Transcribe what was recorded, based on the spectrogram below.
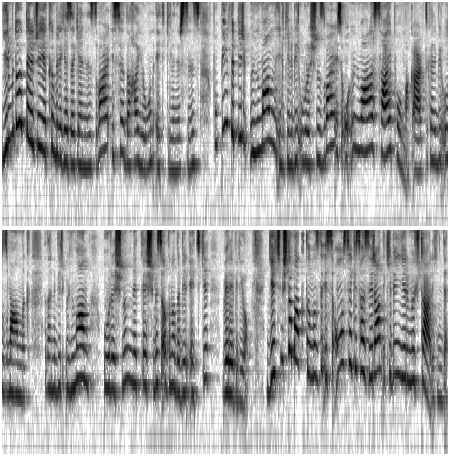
24 dereceye yakın bir gezegeniniz var ise daha yoğun etkilenirsiniz olabilirsiniz. Bu bir de bir ünvanla ilgili bir uğraşınız var. İşte o ünvana sahip olmak artık hani bir uzmanlık ya da hani bir ünvan uğraşının netleşmesi adına da bir etki verebiliyor. Geçmişte baktığımızda ise 18 Haziran 2023 tarihinde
